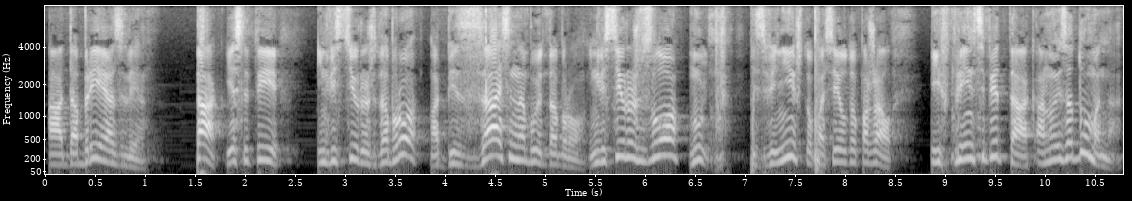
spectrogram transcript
о добре и о зле. Так, если ты инвестируешь в добро, обязательно будет добро. Инвестируешь в зло, ну, извини, что посеял, то пожал. И в принципе так оно и задумано.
